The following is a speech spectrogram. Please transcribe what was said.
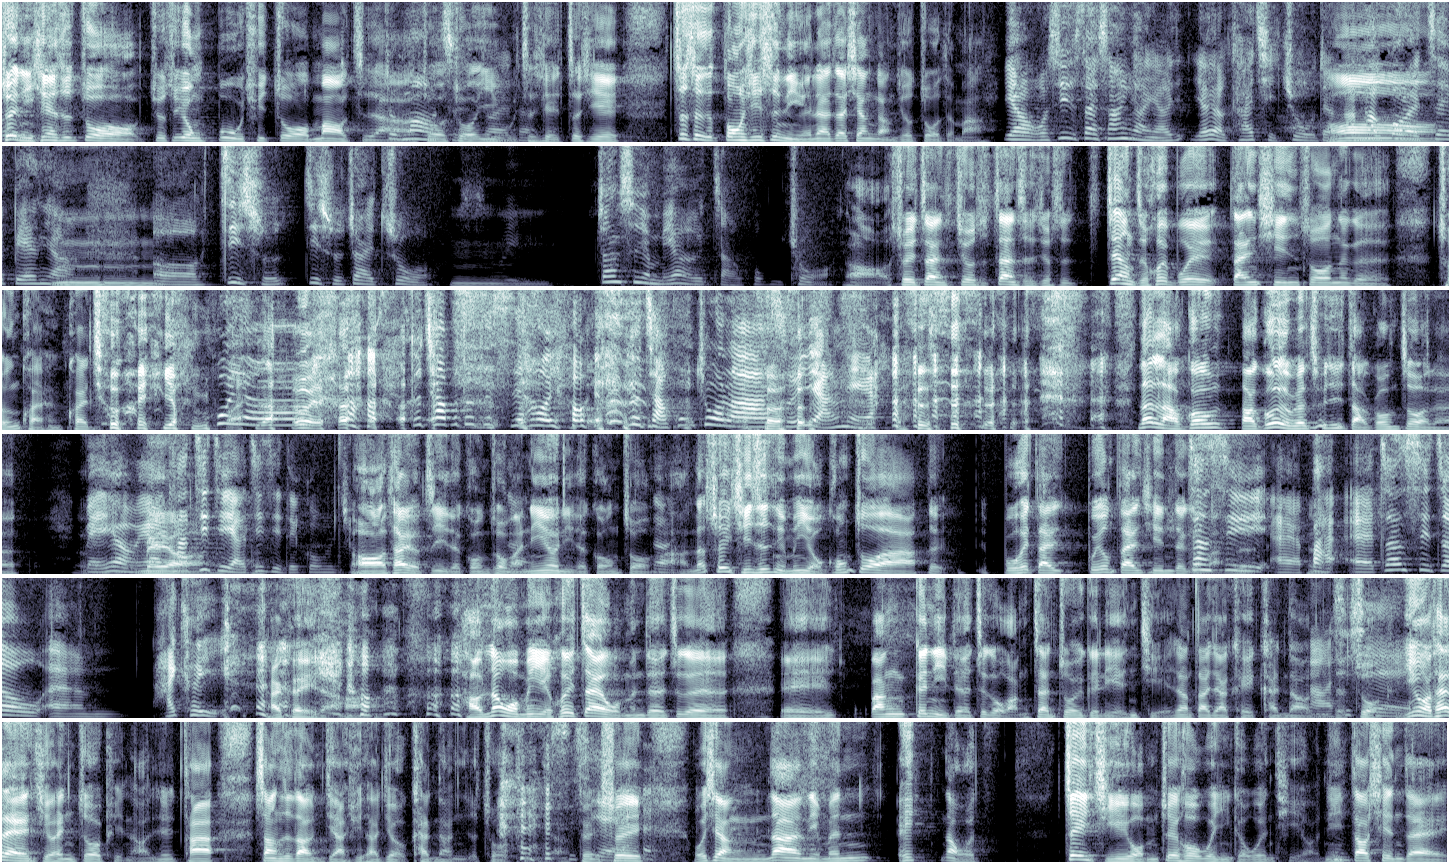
所以你现在是做，就是用布去做帽子啊，做做，做衣服这些这些，这是个东西是你原来在香港就做的吗？有，我是在香港也也有开始做的，哦、然后过来这边呀，嗯、呃，继续继续在做。嗯。暂时也没有找工作哦，所以暂就是暂时就是这样子，会不会担心说那个存款很快就会用完？会啊，会啊，都差不多这时候要 要找工作啦，谁养你啊？那老公老公有没有出去找工作呢？没有没有，他自己有自己的工作哦，他有自己的工作嘛，你有你的工作嘛，那所以其实你们有工作啊，对，不会担不用担心这个。暂时呃，把呃，暂时就嗯。还可以，还可以的哈。好，那我们也会在我们的这个呃，帮跟你的这个网站做一个连接，让大家可以看到你的作品。因为我太太很喜欢你作品啊，因为她上次到你家去，她就有看到你的作品。对，所以我想，那你们，哎，那我这一集我们最后问一个问题啊，你到现在，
